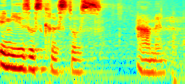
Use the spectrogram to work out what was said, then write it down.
In Jesus Christus. Amen.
